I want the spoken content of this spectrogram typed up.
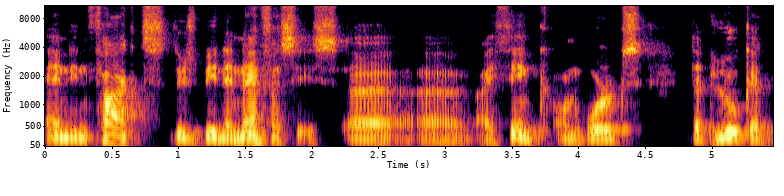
and in fact, there's been an emphasis, uh, uh, I think, on works that look at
